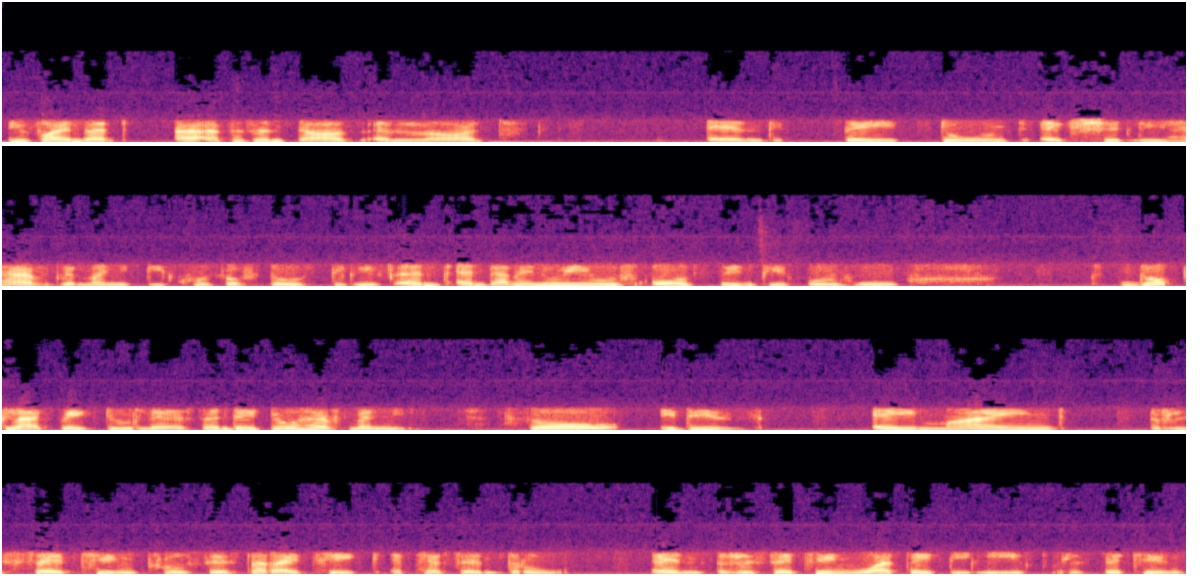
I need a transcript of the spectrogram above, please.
you find that a person does a lot and they don't actually have the money because of those beliefs. And and I mean we, we've all seen people who look like they do less and they do have money. So it is a mind resetting process that I take a person through and resetting what they believe, resetting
